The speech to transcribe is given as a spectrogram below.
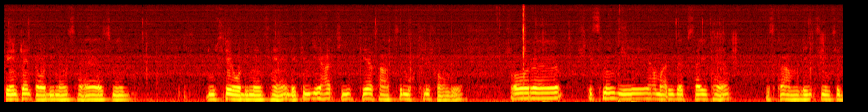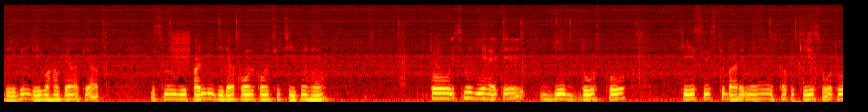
پینٹنٹ آرڈیننس ہے اس میں دوسرے آرڈیننس ہیں لیکن یہ ہر چیز کے حساب سے مختلف ہوں گے اور اس میں یہ ہماری ویب سائٹ ہے اس کا ہم لنکس نیچے دے دیں گے وہاں پہ آ کے آپ اس میں یہ پڑھ لیجیے گا کون کون سی چیزیں ہیں تو اس میں یہ ہے کہ یہ دوست کو کیسز کے بارے میں اس کا کوئی کیس ہو تو وہ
